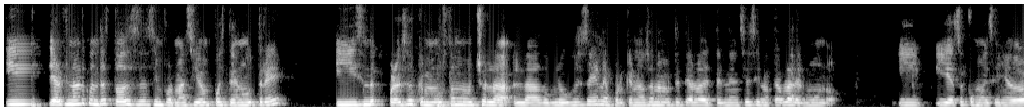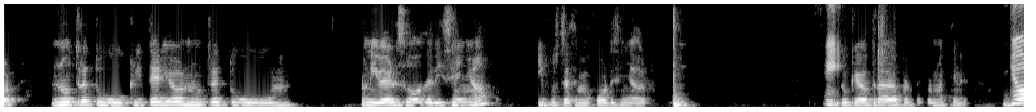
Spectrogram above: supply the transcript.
Y, y al final de cuentas, toda esa información pues te nutre y siento que por eso que me gusta mucho la, la WGCN, porque no solamente te habla de tendencias, sino te habla del mundo. Y, y eso como diseñador nutre tu criterio, nutre tu universo de diseño y pues te hace mejor diseñador. Sí. ¿Tú qué otra plataforma tienes? Yo,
